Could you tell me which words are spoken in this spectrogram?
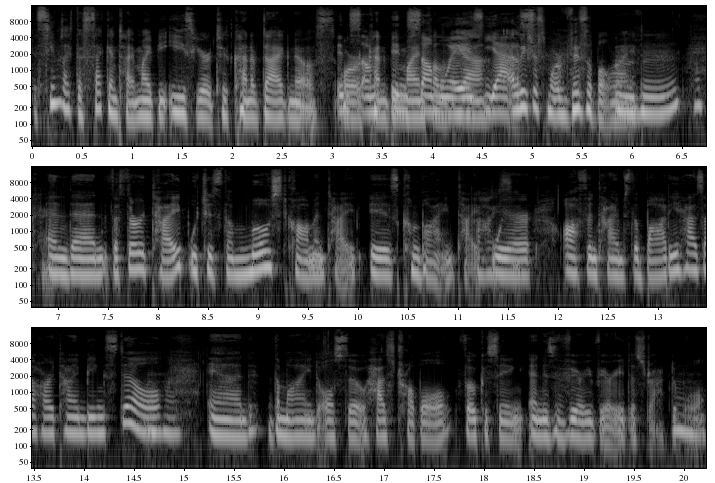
It seems like the second type might be easier to kind of diagnose In or some- kind of be in mindful. some ways, yeah. yes. At least it's more visible, right? Okay. And then the third type, which is the most common type, is combined type, Ah, I see. where oftentimes the body has a hard time being still Mm-hmm. and the mind also has trouble focusing and is very, very distractible.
